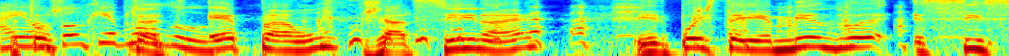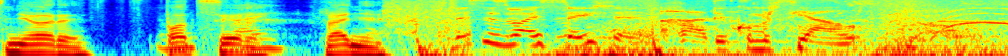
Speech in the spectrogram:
Ah, é Então, um pão que é portanto, bolo. é pão, já de si, não é? E depois tem amêndoa, sim senhora. Pode Muito ser. bem. Venha. This is my station. Rádio Comercial.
